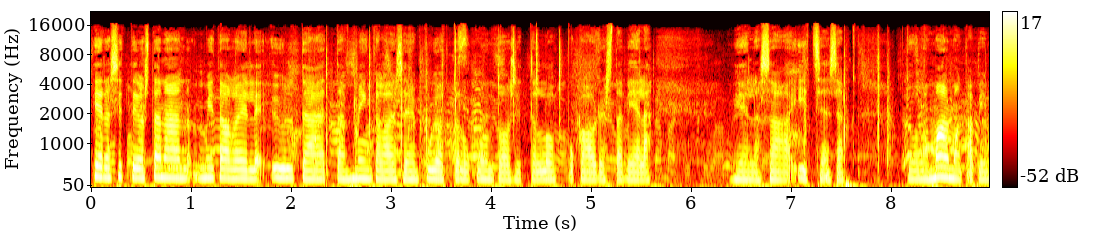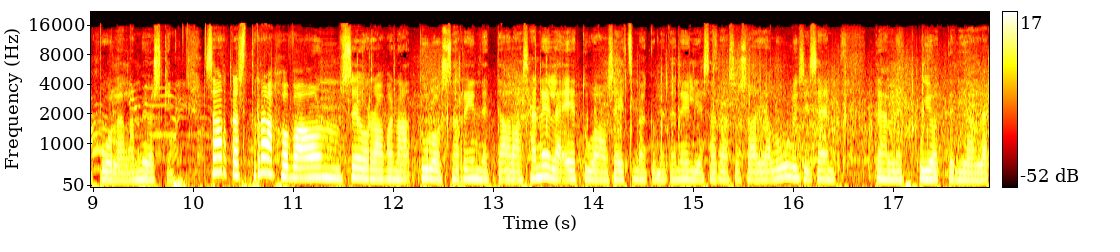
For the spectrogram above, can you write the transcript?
Tiedä sitten, jos tänään mitaleille yltää, että minkälaiseen pujottelukuntoon sitten loppukaudesta vielä, vielä saa itsensä tuolla maailmankapin puolella myöskin. Sarkas Trahova on seuraavana tulossa rinnettä alas. Hänellä etua on 74 sadasosaa ja luulisi sen tälle pujottelijalle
